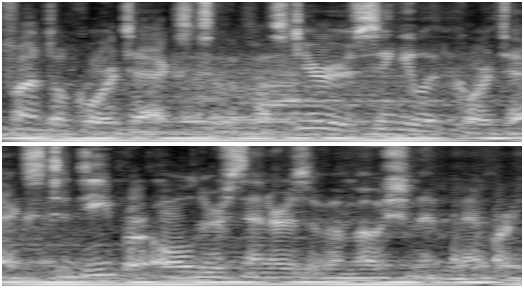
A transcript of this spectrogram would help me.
Prefrontal cortex to the posterior cingulate cortex to deeper, older centers of emotion and memory.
